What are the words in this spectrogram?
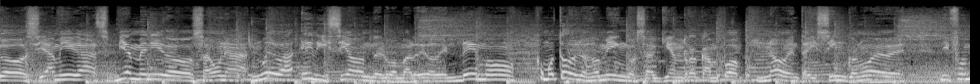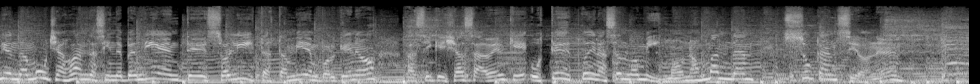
amigos y amigas? Bienvenidos a una nueva edición del Bombardeo del Demo, como todos los domingos aquí en Rock and Pop 959, difundiendo a muchas bandas independientes, solistas también, ¿por qué no? Así que ya saben que ustedes pueden hacer lo mismo, nos mandan su canción, ¿eh?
